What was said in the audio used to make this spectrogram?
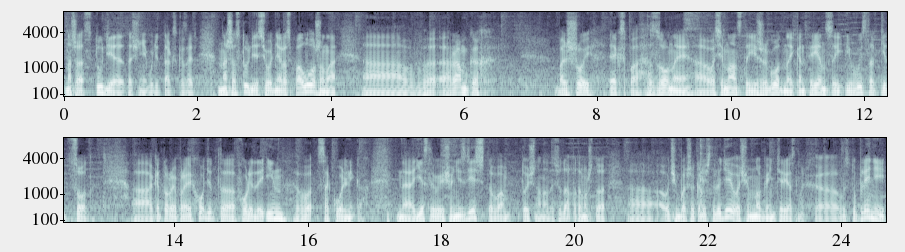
Наша студия, точнее будет так сказать, наша студия сегодня расположена а, в рамках большой экспо-зоны 18-й ежегодной конференции и выставки ЦОД, а, которая проходит э, в Holiday Inn в Сокольниках. Э, Если вы еще не здесь, то вам точно надо сюда, потому что э, очень большое количество людей, очень много интересных выступлений,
